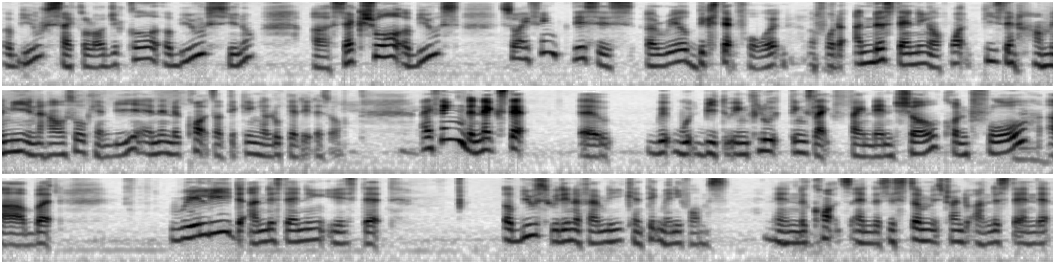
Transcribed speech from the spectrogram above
abuse, psychological abuse, you know, uh, sexual abuse. So I think this is a real big step forward uh, for the understanding of what peace and harmony in a household can be, and then the courts are taking a look at it as well. I think the next step uh, w- would be to include things like financial control, uh, but really the understanding is that abuse within a family can take many forms, and the courts and the system is trying to understand that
